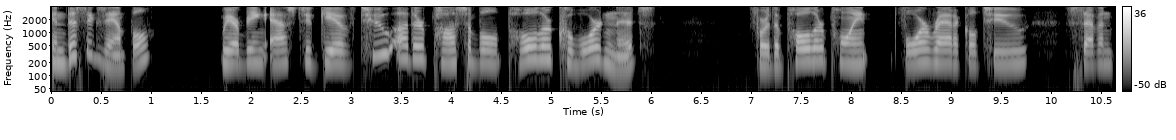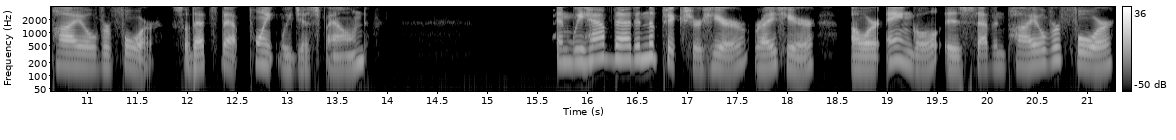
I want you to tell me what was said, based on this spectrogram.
In this example, we are being asked to give two other possible polar coordinates for the polar point 4 radical 2, 7 pi over 4. So that's that point we just found. And we have that in the picture here, right here. Our angle is 7 pi over 4,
